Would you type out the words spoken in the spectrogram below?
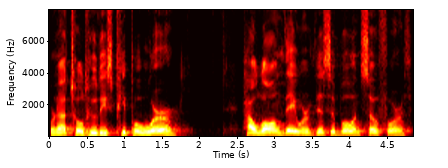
We're not told who these people were, how long they were visible, and so forth.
